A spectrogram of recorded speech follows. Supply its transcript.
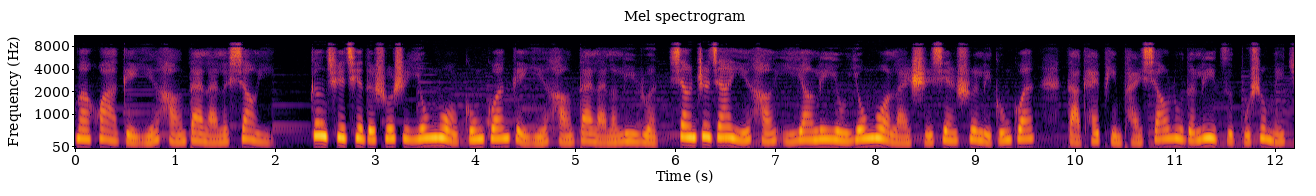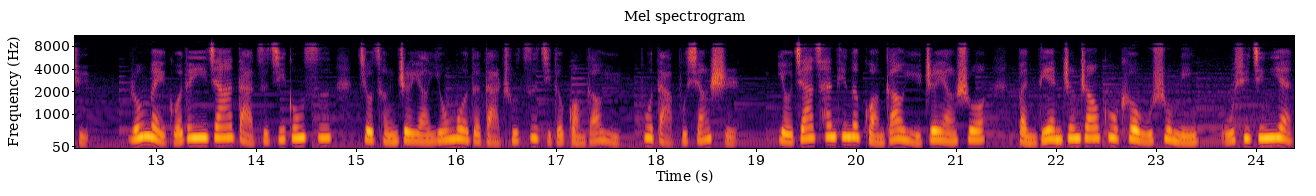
漫画给银行带来了效益。更确切的说，是幽默公关给银行带来了利润。像这家银行一样，利用幽默来实现顺利公关、打开品牌销路的例子不胜枚举。如美国的一家打字机公司，就曾这样幽默的打出自己的广告语：不打不相识。有家餐厅的广告语这样说：本店征招顾客无数名，无需经验。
